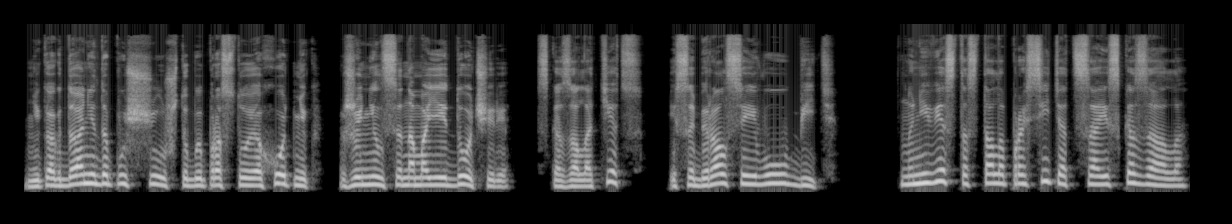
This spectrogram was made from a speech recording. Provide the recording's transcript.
«Никогда не допущу, чтобы простой охотник женился на моей дочери», сказал отец и собирался его убить. Но невеста стала просить отца и сказала,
